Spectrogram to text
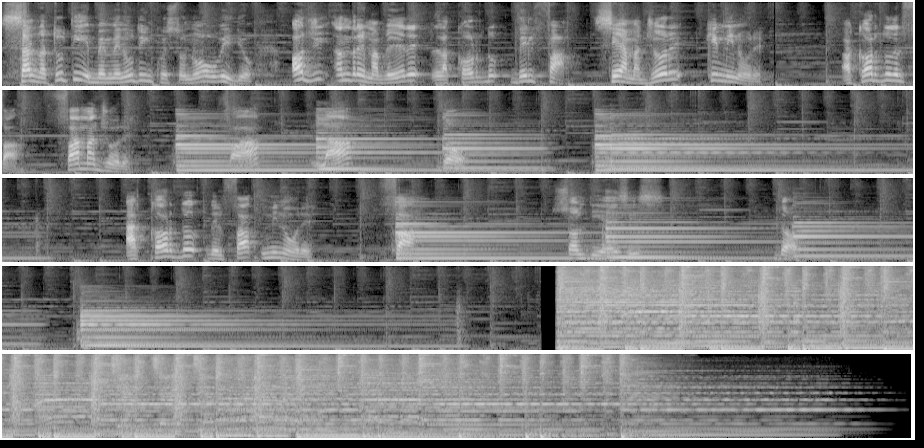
Salve a tutti e benvenuti in questo nuovo video. Oggi andremo a vedere l'accordo del Fa, sia maggiore che minore. Accordo del Fa, Fa maggiore, Fa, La, Do. Accordo del Fa minore, Fa, Sol diesis, Do.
